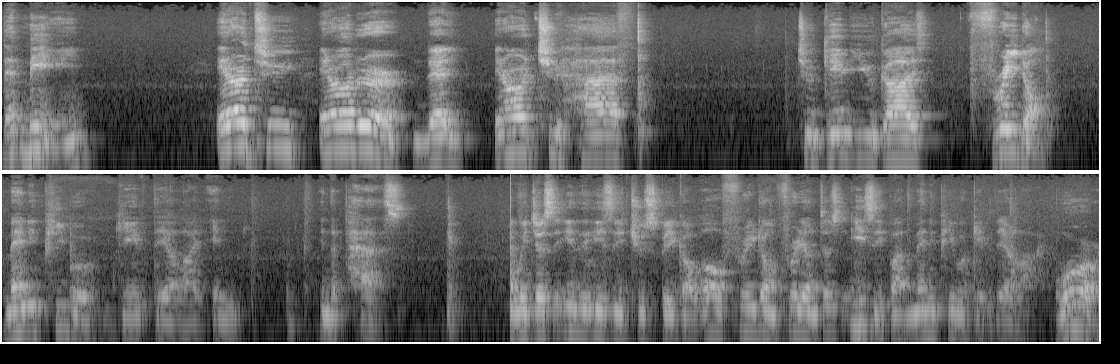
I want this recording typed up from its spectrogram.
That means in order to in order that in order to have to give you guys freedom, many people gave their life in in the past. We just easy, easy to speak of oh freedom, freedom, just easy, but many people give their life. War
